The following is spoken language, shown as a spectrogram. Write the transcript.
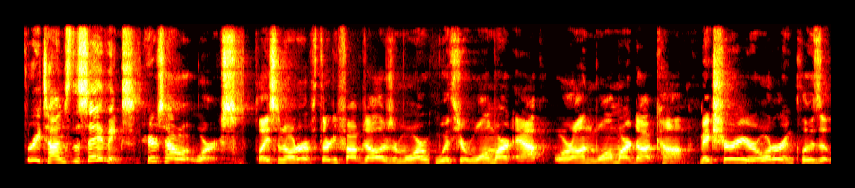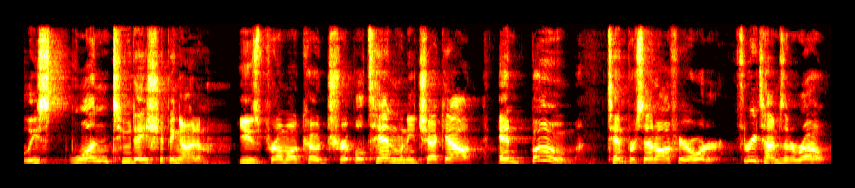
three times the savings. Here's how it works place an order of $35 or more with your Walmart app or on walmart.com. Make sure your order includes at least one two day shipping item. Use promo code TRIPLE10 when you check out, and boom! 10% off your order three times in a row.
